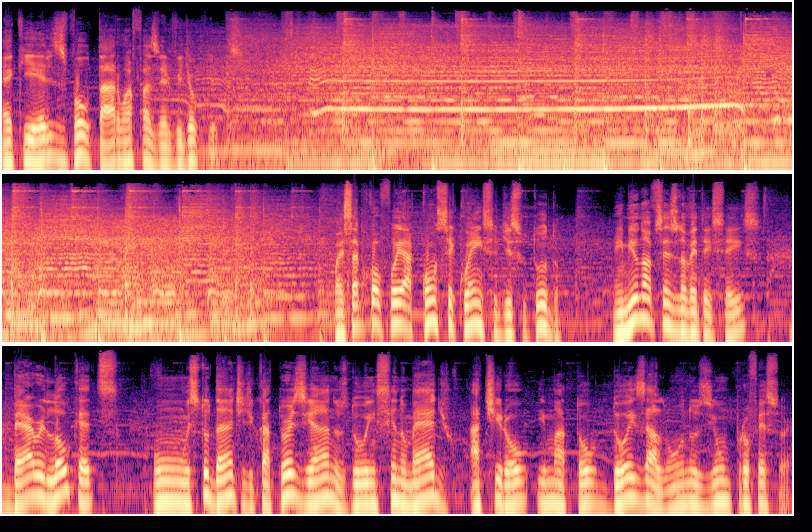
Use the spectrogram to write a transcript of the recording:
é que eles voltaram a fazer videoclipes. Mas sabe qual foi a consequência disso tudo? Em 1996, Barry Lockett um estudante de 14 anos do ensino médio atirou e matou dois alunos e um professor.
